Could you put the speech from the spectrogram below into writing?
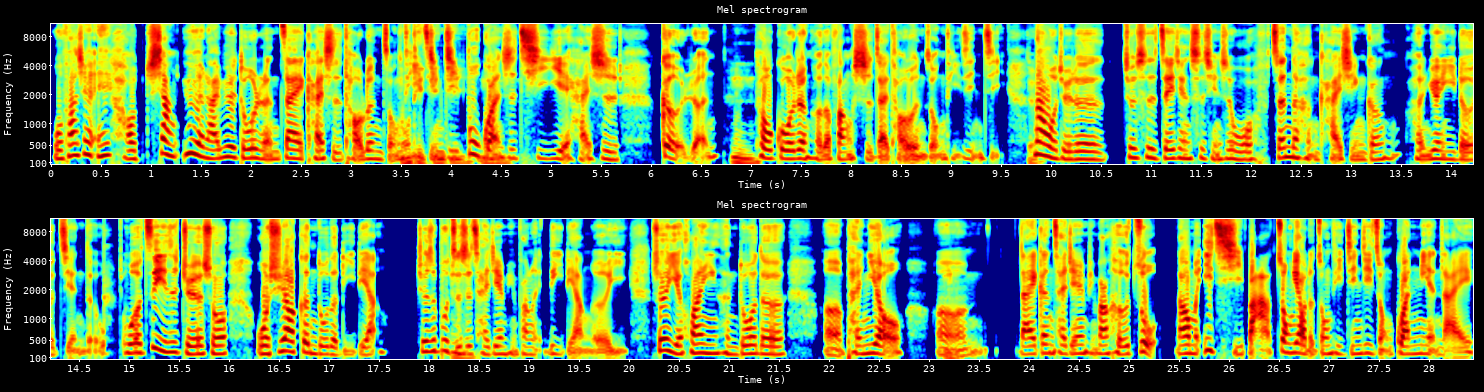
我发现，哎，好像越来越多人在开始讨论总体经济，不管是企业还是个人，嗯，透过任何的方式在讨论总体经济。那我觉得，就是这件事情是我真的很开心跟很愿意乐见的。我自己是觉得说，我需要更多的力量。就是不只是财建平方的力量而已，所以也欢迎很多的呃朋友，嗯，来跟财建平方合作，然后我们一起把重要的总体经济这种观念来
